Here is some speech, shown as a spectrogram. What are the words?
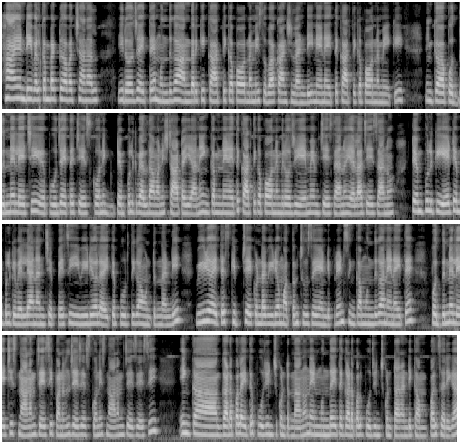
Hi అండి welcome back to our channel. ఈరోజు అయితే ముందుగా అందరికీ కార్తీక పౌర్ణమి శుభాకాంక్షలు అండి నేనైతే కార్తీక పౌర్ణమికి ఇంకా పొద్దున్నే లేచి పూజ అయితే చేసుకొని టెంపుల్కి వెళ్దామని స్టార్ట్ అయ్యాను. ఇంకా నేనైతే కార్తీక పౌర్ణమి రోజు ఏమేమి చేశాను ఎలా చేశాను టెంపుల్కి ఏ టెంపుల్కి వెళ్ళానని చెప్పేసి ఈ వీడియోలో అయితే పూర్తిగా ఉంటుందండి. వీడియో అయితే స్కిప్ చేయకుండా వీడియో మొత్తం చూసేయండి ఫ్రెండ్స్. ఇంకా ముందుగా నేనైతే పొద్దున్నే లేచి స్నానం చేసి పనులు చేసేసుకొని స్నానం చేసేసి ఇంకా గడపలు అయితే పూజించుకుంటున్నాను. నేను ముందైతే గడపలు పూజించుకుంటానండి కంపల్సరిగా.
